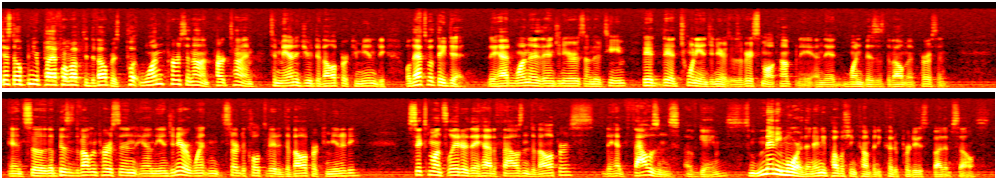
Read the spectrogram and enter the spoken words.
Just open your platform up to developers. Put one person on part-time to manage your developer community. Well, that's what they did. They had one of the engineers on their team. They had, they had 20 engineers. It was a very small company, and they had one business development person. And so the business development person and the engineer went and started to cultivate a developer community. Six months later, they had 1,000 developers. They had thousands of games, many more than any publishing company could have produced by themselves.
